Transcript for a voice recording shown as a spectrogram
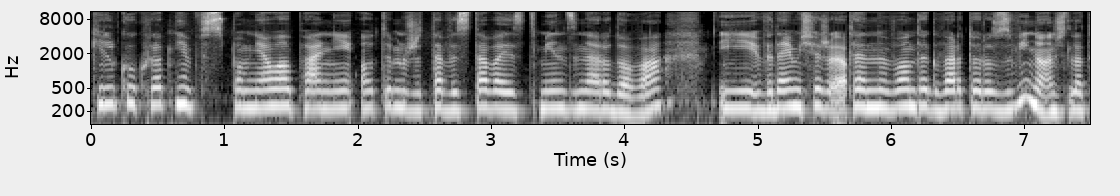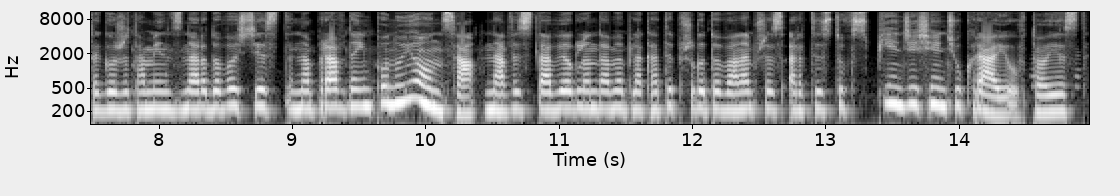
Kilkukrotnie wspomniała Pani o tym, że ta wystawa jest międzynarodowa i wydaje mi się, że ten wątek warto rozwinąć, dlatego że ta międzynarodowość jest naprawdę imponująca. Na wystawie oglądamy plakaty przygotowane przez artystów z 50 krajów. To jest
